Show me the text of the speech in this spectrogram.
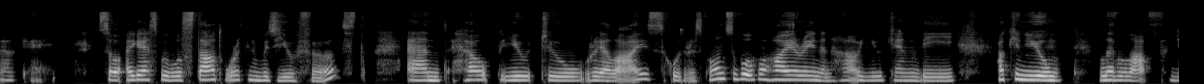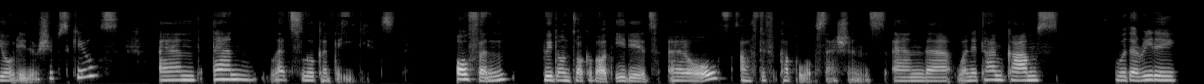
Okay. So I guess we will start working with you first and help you to realize who's responsible for hiring and how you can be, how can you level up your leadership skills? And then let's look at the idiots. Often we don't talk about idiots at all after a couple of sessions. And uh, when the time comes, what I really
